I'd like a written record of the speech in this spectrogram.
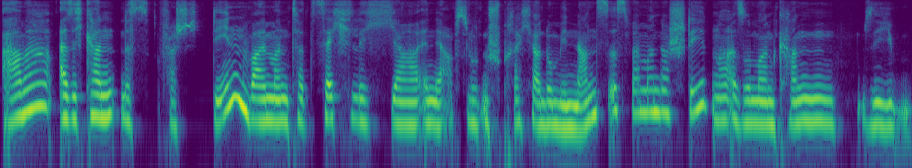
Aber, also ich kann das verstehen, weil man tatsächlich ja in der absoluten Sprecherdominanz ist, wenn man da steht. Ne? Also man kann sie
